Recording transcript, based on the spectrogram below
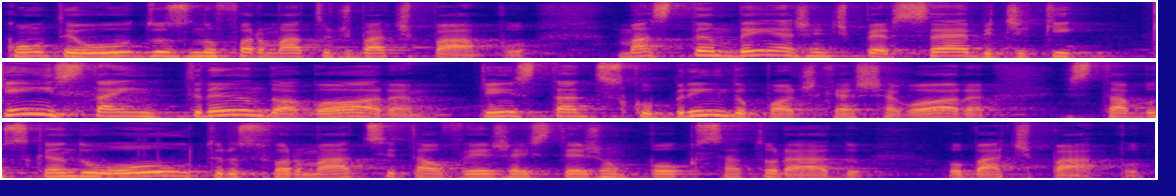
conteúdos no formato de bate-papo. Mas também a gente percebe de que quem está entrando agora, quem está descobrindo o podcast agora, está buscando outros formatos e talvez já esteja um pouco saturado o bate-papo.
